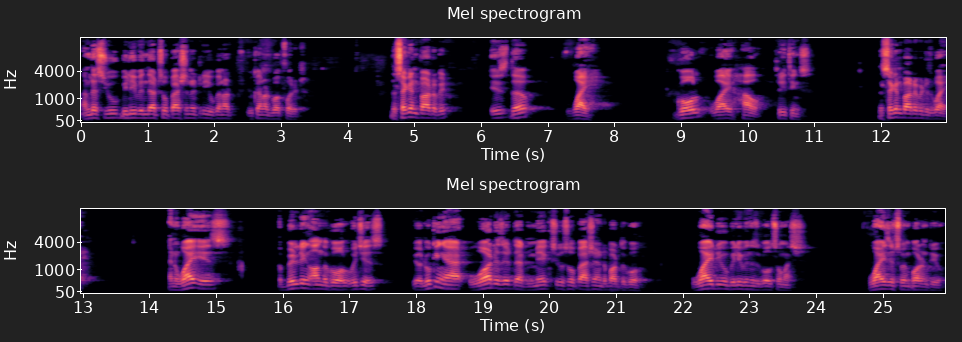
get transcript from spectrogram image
Unless you believe in that so passionately, you cannot, you cannot work for it. The second part of it is the why. Goal, why, how. Three things. The second part of it is why. And why is building on the goal, which is you're looking at what is it that makes you so passionate about the goal. Why do you believe in this goal so much? Why is it so important to you?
